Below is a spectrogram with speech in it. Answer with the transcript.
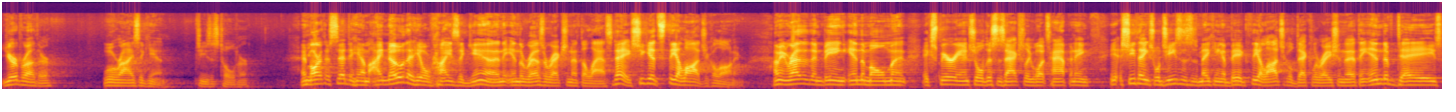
Your brother will rise again, Jesus told her. And Martha said to him, I know that he'll rise again in the resurrection at the last day. She gets theological on him. I mean, rather than being in the moment, experiential, this is actually what's happening, she thinks, well, Jesus is making a big theological declaration that at the end of days,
